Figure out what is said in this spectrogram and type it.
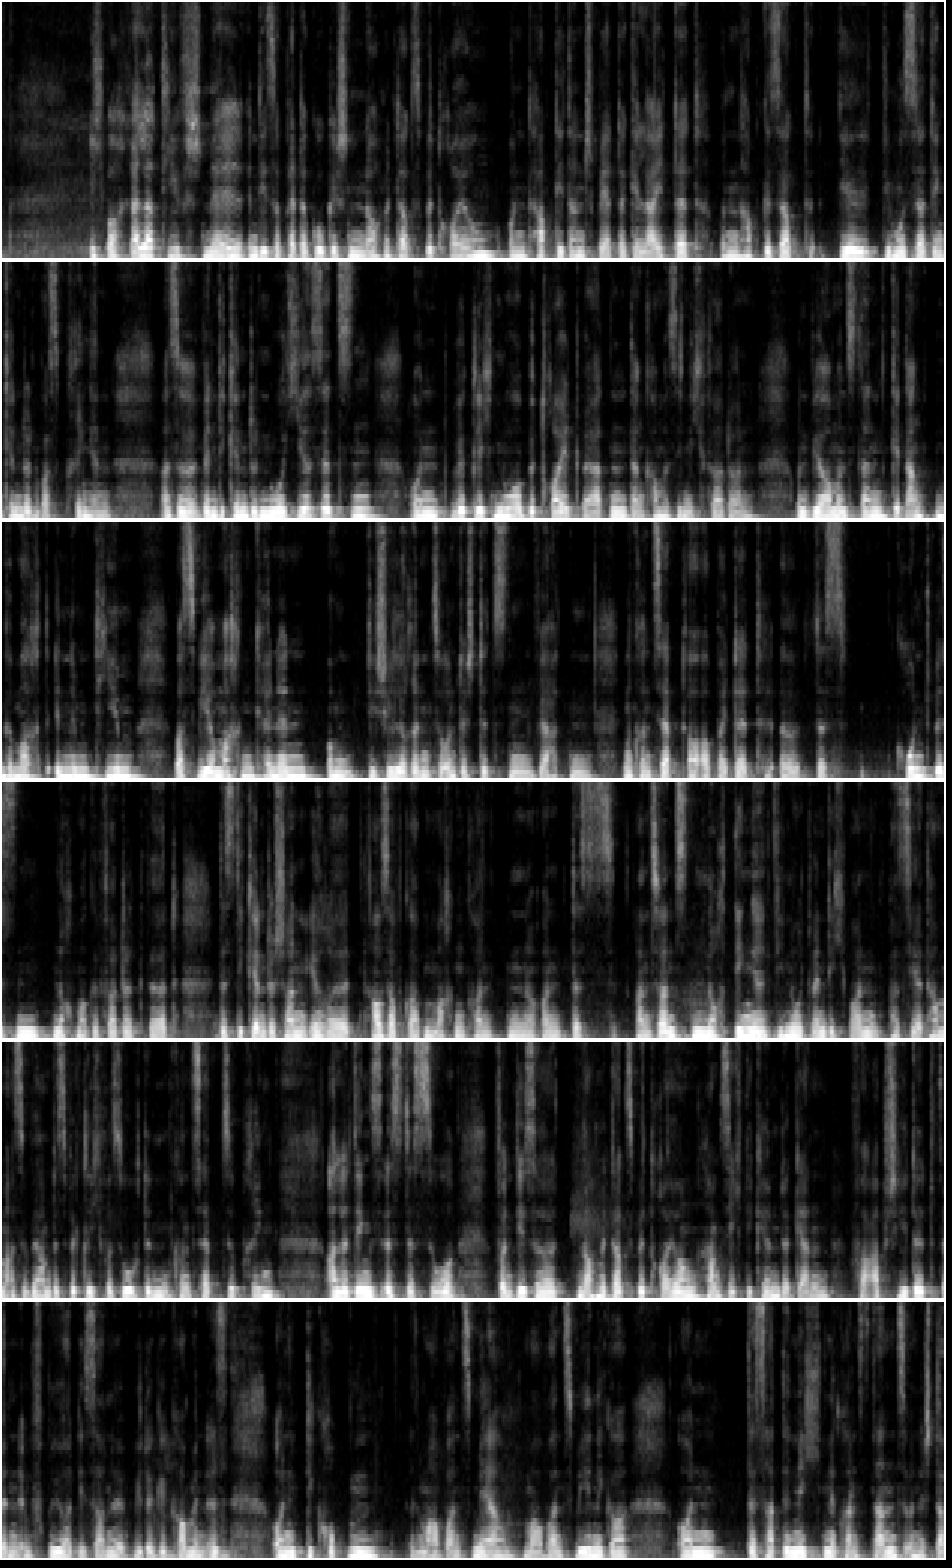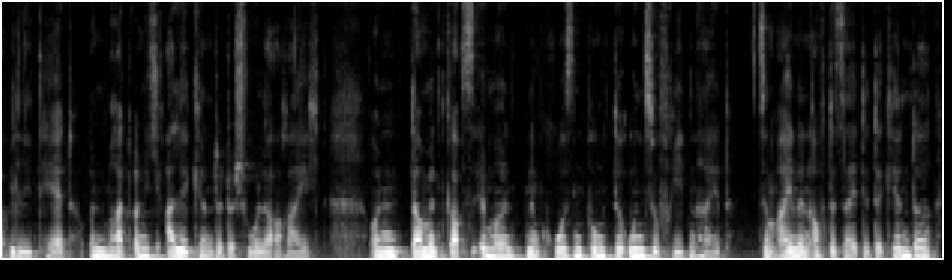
Ich war relativ schnell in dieser pädagogischen Nachmittagsbetreuung und habe die dann später geleitet und habe gesagt, die, die muss ja den Kindern was bringen. Also wenn die Kinder nur hier sitzen und wirklich nur betreut werden, dann kann man sie nicht fördern. Und wir haben uns dann Gedanken gemacht in dem Team, was wir machen können, um die Schülerinnen zu unterstützen. Wir hatten ein Konzept erarbeitet, äh, das Grundwissen nochmal gefördert wird, dass die Kinder schon ihre Hausaufgaben machen konnten und dass ansonsten noch Dinge, die notwendig waren, passiert haben. Also wir haben das wirklich versucht, in ein Konzept zu bringen. Allerdings ist es so, von dieser Nachmittagsbetreuung haben sich die Kinder gern verabschiedet, wenn im Frühjahr die Sonne wieder mhm. gekommen ist. Mhm. Und die Gruppen, also mal waren es mehr, mal waren es weniger. Und das hatte nicht eine Konstanz und eine Stabilität. Und man hat auch nicht alle Kinder der Schule erreicht. Und damit gab es immer einen großen Punkt der Unzufriedenheit. Zum einen auf der Seite der Kinder.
